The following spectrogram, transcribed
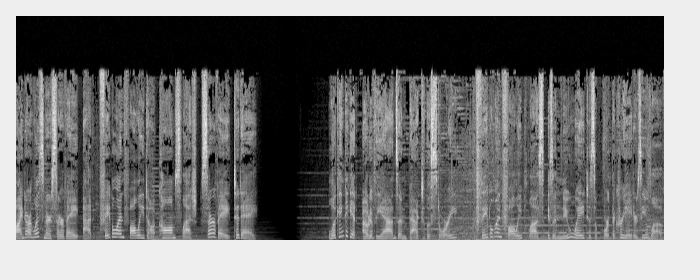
Find our listener survey at fableandfolly.com slash survey today. Looking to get out of the ads and back to the story? Fable and Folly Plus is a new way to support the creators you love.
